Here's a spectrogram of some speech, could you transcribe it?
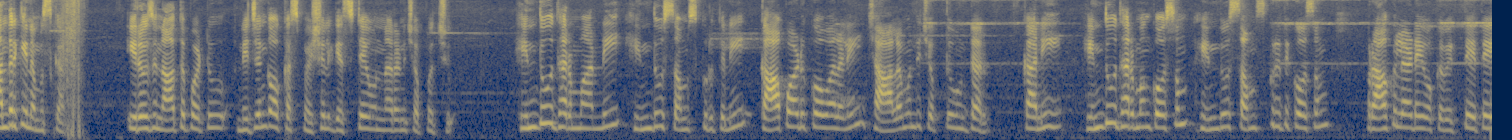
అందరికీ నమస్కారం. ఈరోజు నాతో పాటు నిజంగా ఒక స్పెషల్ గెస్టే ఉన్నారని చెప్పొచ్చు. హిందూ ధర్మాన్ని హిందూ సంస్కృతిని కాపాడుకోవాలని చాలామంది చెప్తూ ఉంటారు. కానీ హిందూ ధర్మం కోసం హిందూ సంస్కృతి కోసం ప్రాకులాడే ఒక వ్యక్తి అయితే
